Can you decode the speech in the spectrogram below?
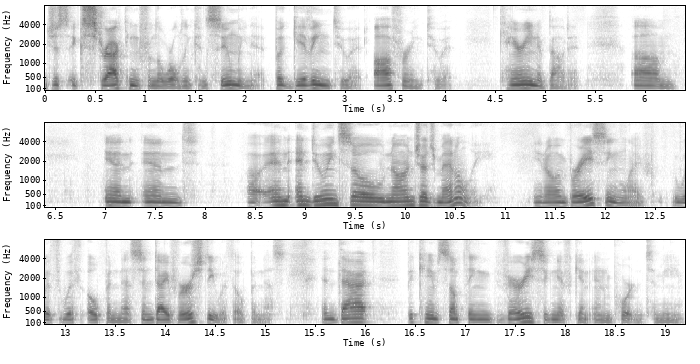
just extracting from the world and consuming it, but giving to it, offering to it, caring about it, um, and and uh, and and doing so non-judgmentally, you know, embracing life with with openness and diversity with openness, and that became something very significant and important to me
